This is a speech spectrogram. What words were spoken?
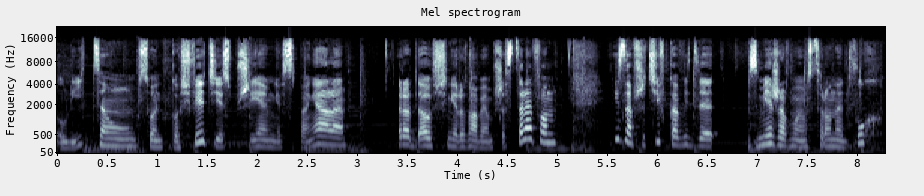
ulicą, słońce świeci, jest przyjemnie, wspaniale. Radośnie rozmawiam przez telefon i z naprzeciwka widzę, zmierza w moją stronę dwóch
